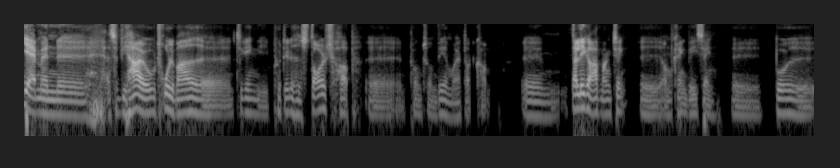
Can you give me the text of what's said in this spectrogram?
Jamen, øh, altså vi har jo utrolig meget øh, tilgængeligt på det, der hedder storagehub.vmware.com. Øh, øh, der ligger ret mange ting øh, omkring VSAN. Øh, både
